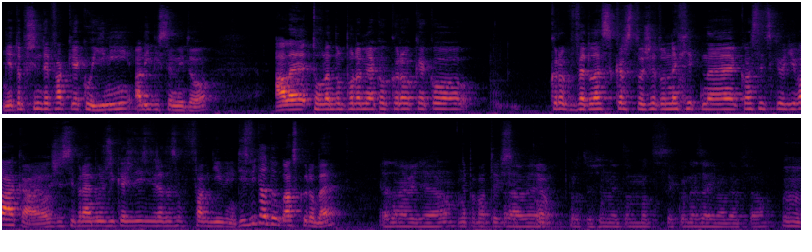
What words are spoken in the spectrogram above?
Mně to přijde fakt jako jiný a líbí se mi to. Ale tohle byl podle mě jako krok jako krok vedle skrz to, že to nechytne klasického diváka, jo? že si právě budu říkat, že ty zvířata jsou fakt divný. Ty jsi viděl tu ukázku, Robe? Já to neviděl, Nepamatuješ si? právě, Jo. protože mě to moc jako nezajímá ten film. Mhm.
